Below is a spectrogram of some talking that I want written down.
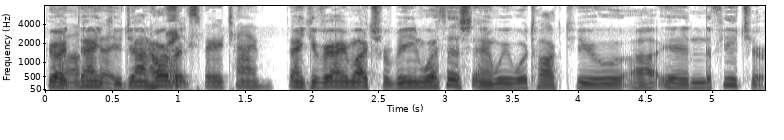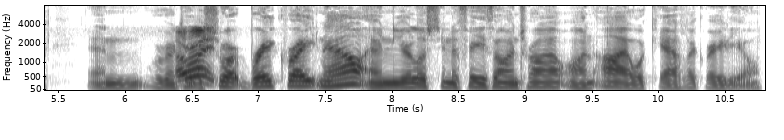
Good. Well, thank good. you, John Horvat. Thanks for your time. Thank you very much for being with us, and we will talk to you uh, in the future. And we're going to take right. a short break right now, and you're listening to Faith on Trial on Iowa Catholic Radio.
